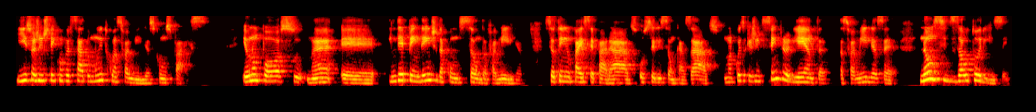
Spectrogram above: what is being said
E isso a gente tem conversado muito com as famílias, com os pais eu não posso, né, é, independente da condição da família, se eu tenho pais separados ou se eles são casados, uma coisa que a gente sempre orienta as famílias é não se desautorizem.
